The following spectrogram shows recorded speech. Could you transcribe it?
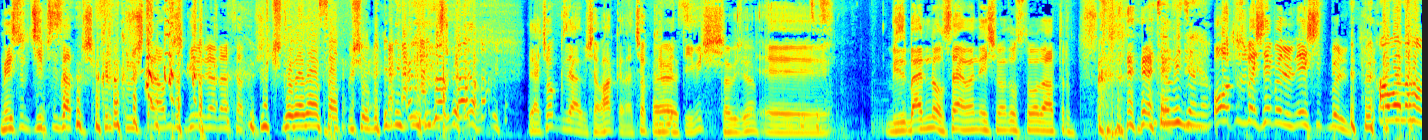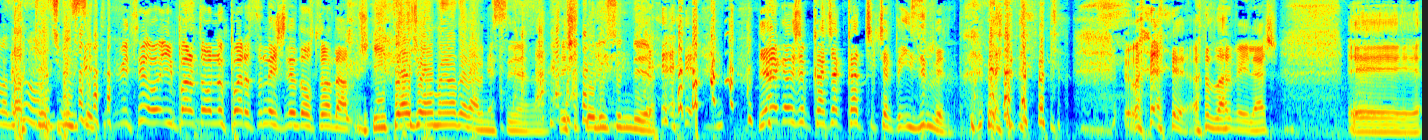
Mesut cipsi satmış. 40 kuruştan almış 1 liradan satmış. 3 liradan satmış o belli ki 3 lira yapmış. Ya çok güzelmiş ama hakikaten çok Evet, kıymetliymiş. tabii canım. Ee, biz bende olsa hemen eşime dostuma dağıtırım. Tabii canım. 35'e bölün eşit bölün. Havalı havalı. değil mi? Geçmişsin. Bütün o imparatorluğun parasını eşine dostuna dağıtmış. İhtiyacı olmayana da vermişsin yani. Eşit bölünsün diye. Bir arkadaşım kaçak kat çıkacaktı izin verin. Hanımlar beyler. Ee,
